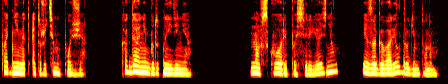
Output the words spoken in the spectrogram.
поднимет эту же тему позже, когда они будут наедине. Но вскоре посерьезнел и заговорил другим тоном.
